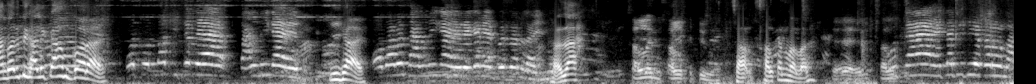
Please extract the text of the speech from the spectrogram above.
আঙ্গরে দি খালি কাম করায়। ও তোর না গায়ে। কি খায়? ও বাবা সালনি গায়ে রেখে এডভেটার লাইন। রাজা সাল- সালকান বালা। ও যা এটা ভিডিও করো না।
